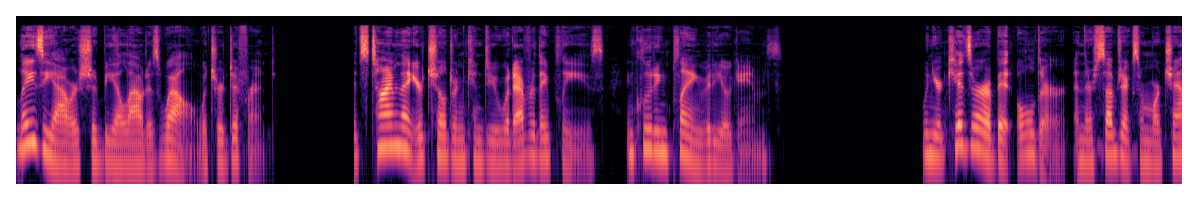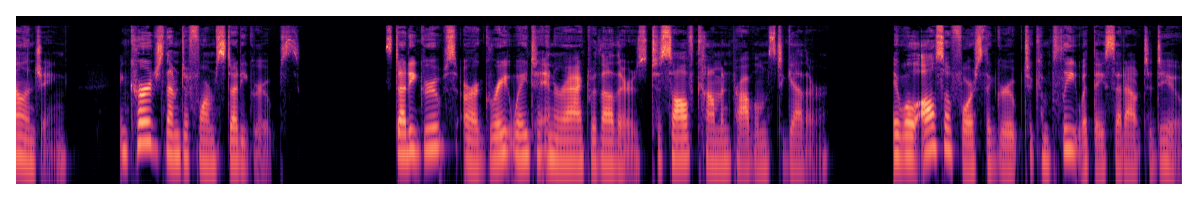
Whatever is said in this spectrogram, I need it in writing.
lazy hours should be allowed as well, which are different. It's time that your children can do whatever they please, including playing video games. When your kids are a bit older and their subjects are more challenging, encourage them to form study groups. Study groups are a great way to interact with others to solve common problems together. It will also force the group to complete what they set out to do.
